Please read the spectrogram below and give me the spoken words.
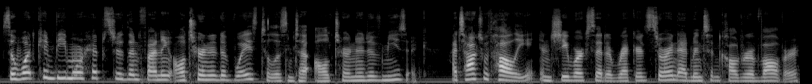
So, what can be more hipster than finding alternative ways to listen to alternative music? I talked with Holly, and she works at a record store in Edmonton called Revolver,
